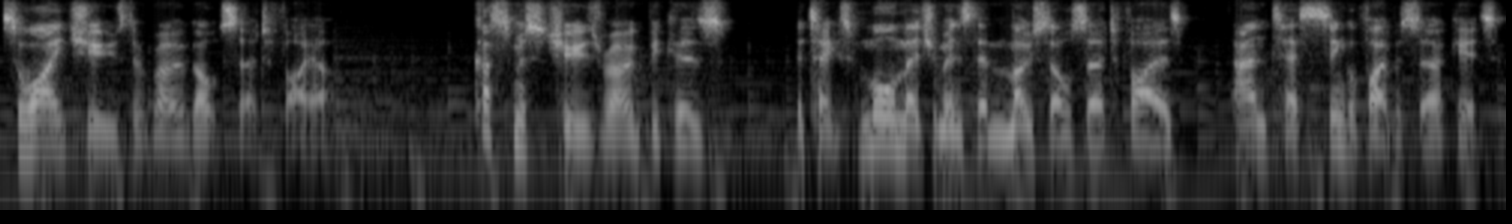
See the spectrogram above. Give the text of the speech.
So why choose the Rogue OLTS Certifier? Customers choose Rogue because it takes more measurements than most OLTS certifiers and tests single fiber circuits,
